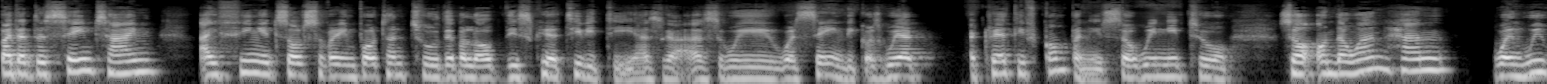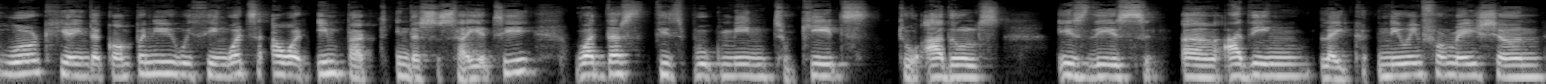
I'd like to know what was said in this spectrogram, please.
but at the same time I think it's also very important to develop this creativity, as as we were saying, because we are a creative company. So we need to, so on the one hand, when we work here in the company, we think what's our impact in the society? What does this book mean to kids, to adults? Is this um, adding like new information?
